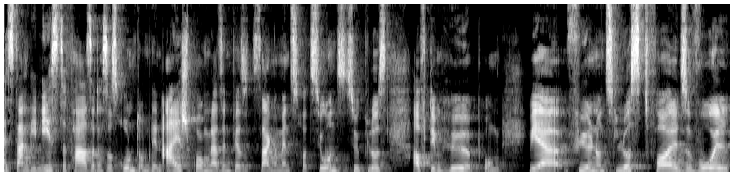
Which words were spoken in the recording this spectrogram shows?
ist dann die nächste Phase, das ist rund um den Eisprung. Da sind wir sozusagen im Menstruationszyklus auf dem Höhepunkt. Wir fühlen uns lustvoll, sowohl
